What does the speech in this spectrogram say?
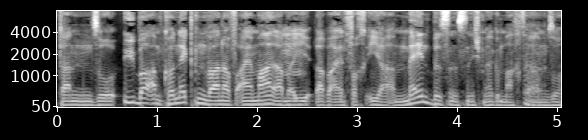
dann so über am Connecten waren auf einmal, aber, je- aber einfach eher am Main-Business nicht mehr gemacht haben. so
